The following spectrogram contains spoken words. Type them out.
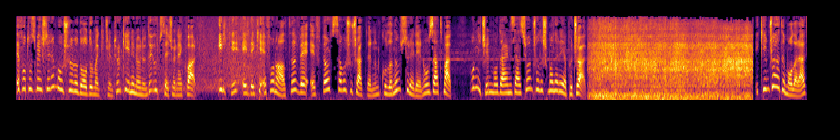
F-35'lerin boşluğunu doldurmak için Türkiye'nin önünde 3 seçenek var. İlki eldeki F-16 ve F-4 savaş uçaklarının kullanım sürelerini uzatmak. Bunun için modernizasyon çalışmaları yapacak. İkinci adım olarak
